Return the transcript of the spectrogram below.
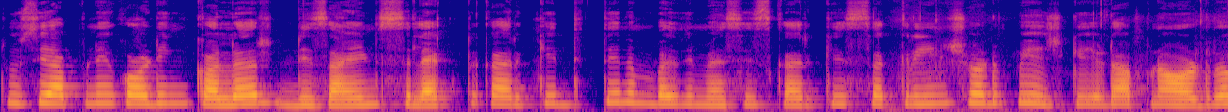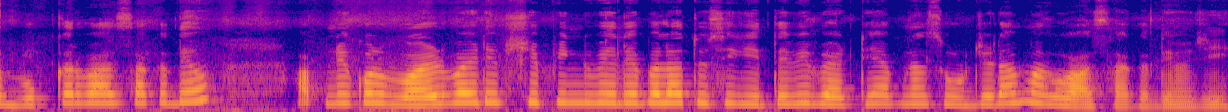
ਤੁਸੀਂ ਆਪਣੇ ਅਕੋਰਡਿੰਗ ਕਲਰ ਡਿਜ਼ਾਈਨ ਸਿਲੈਕਟ ਕਰਕੇ, ਦਿੱਤੇ ਨੰਬਰ ਤੇ ਮੈਸੇਜ ਕਰਕੇ ਸਕਰੀਨਸ਼ਾਟ ਭੇਜ ਕੇ ਜਿਹੜਾ ਆਪਣਾ ਆਰਡਰ ਬੁੱਕ ਕਰਵਾ ਸਕਦੇ ਹੋ। ਆਪਣੇ ਕੋਲ ਵਰਲਡ ਵਾਈਡ ਸ਼ਿਪਿੰਗ ਅਵੇਲੇਬਲ ਆ, ਤੁਸੀਂ ਕਿਤੇ ਵੀ ਬੈਠੇ ਆਪਣਾ ਸੂਟ ਜਿਹੜਾ ਮੰਗਵਾ ਸਕਦੇ ਹੋ ਜੀ।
